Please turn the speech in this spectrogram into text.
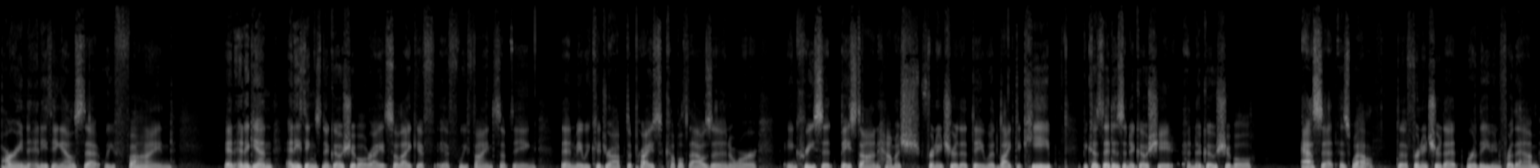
barring anything else that we find, and and again, anything's negotiable, right? So like if if we find something, then maybe we could drop the price a couple thousand or increase it based on how much furniture that they would like to keep, because that is a negotiate a negotiable asset as well the furniture that we're leaving for them.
